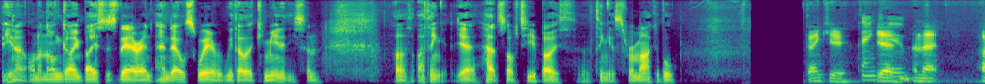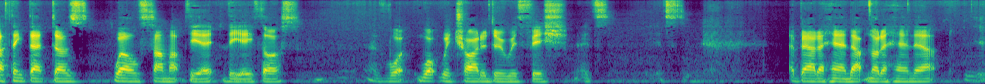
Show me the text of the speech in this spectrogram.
you know, on an ongoing basis there and, and elsewhere with other communities. And I, I think, yeah, hats off to you both. I think it's remarkable. Thank you. Thank yeah, you. And that, I think that does well sum up the the ethos of what what we try to do with FISH. It's it's about a hand up, not a handout. Yeah.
